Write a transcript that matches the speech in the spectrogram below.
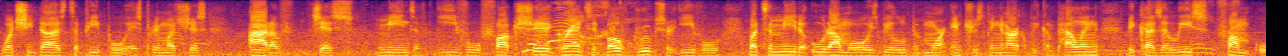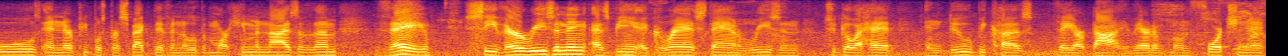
what she does to people is pretty much just out of just means of evil. Fuck shit. Granted, both groups are evil, but to me, the Udam will always be a little bit more interesting and arguably compelling because at least from Ull's and their people's perspective and a little bit more humanized of them, they see their reasoning as being a grandstand reason to go ahead and do because they are dying. They're the unfortunate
